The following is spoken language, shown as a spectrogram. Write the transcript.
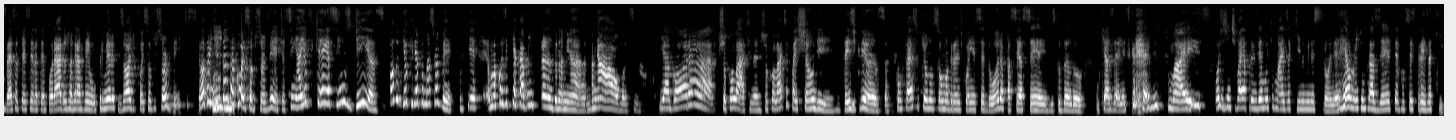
para essa terceira temporada eu já gravei. O primeiro episódio foi sobre sorvetes. Eu aprendi uhum. tanta coisa sobre sorvete, assim, aí eu fiquei assim uns dias. Todo dia eu queria tomar sorvete, porque é uma coisa que acaba entrando na minha, na minha alma, assim. E agora, chocolate, né? Chocolate é paixão de desde criança. Confesso que eu não sou uma grande conhecedora, passei a ser estudando o que a Zélia escreve, mas hoje a gente vai aprender muito mais aqui no Minestrone. É realmente um prazer ter vocês três aqui.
